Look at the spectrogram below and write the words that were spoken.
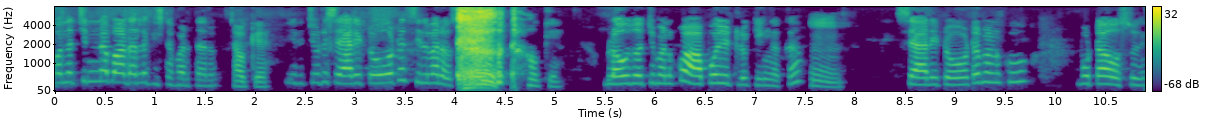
కొందరు చిన్న బార్డర్లకు ఇష్టపడతారు. ఓకే ఇది చూడు శారీ టోటల్ సిల్వర్ వస్తుంది. ఓకే బ్లౌజ్ వచ్చి మనకు ఆపోజిట్ లుకింగ్ అక్క. శారీ టోటల్ మనకు బుట్ట వస్తుంది.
